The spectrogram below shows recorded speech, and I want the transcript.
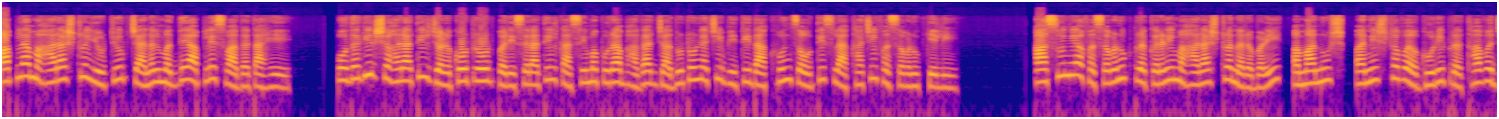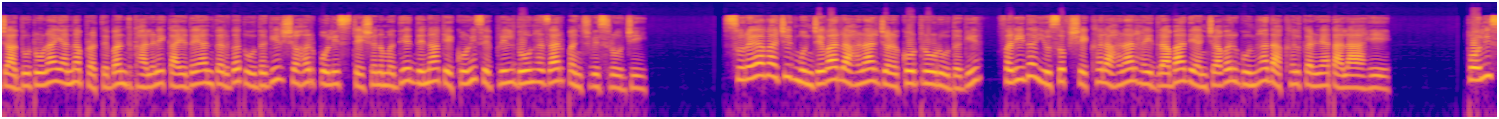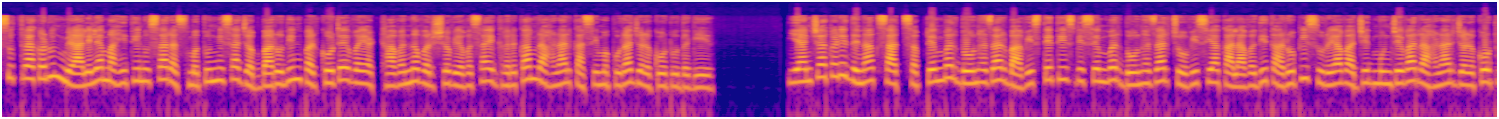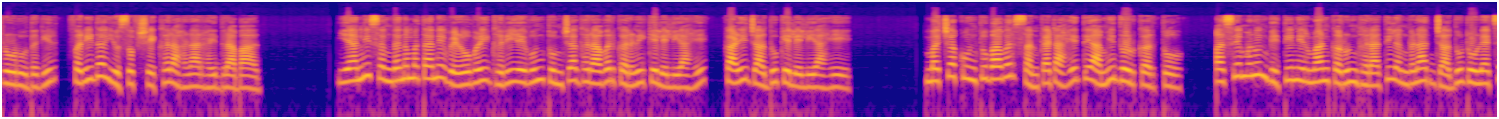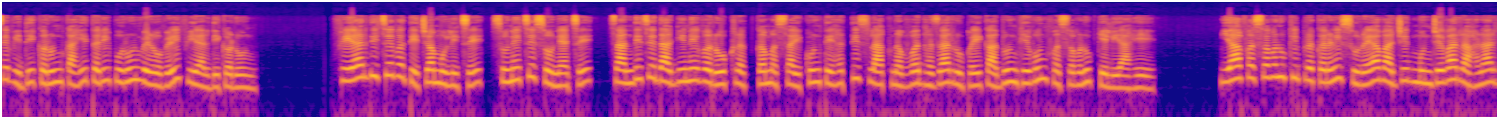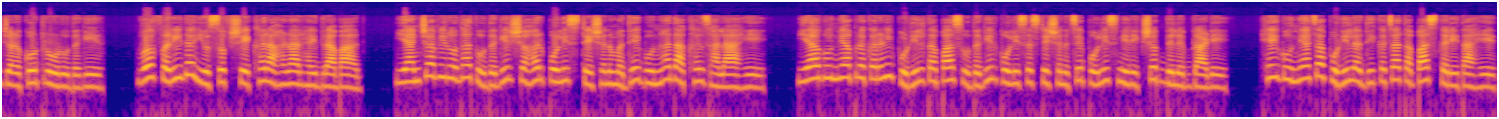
आपल्या महाराष्ट्र यूट्यूब चॅनलमध्ये आपले स्वागत आहे. उदगीर शहरातील जळकोट रोड परिसरातील कासिमपुरा भागात जादूटोण्याची भीती दाखवून चौतीस लाखाची फसवणूक केली. असून या फसवणूक प्रकरणी महाराष्ट्र नरबळी अमानुष अनिष्ठ व अघोरी प्रथा व जादूटोणा यांना प्रतिबंध घालणे कायद्याअंतर्गत उदगीर शहर पोलीस स्टेशनमध्ये दिनांक एकोणीस एप्रिल दोन हजार पंचवीस रोजी. सुरयाबाजीत मुंजेवार राहणार जळकोट रोड उदगीर फरीदा युसुफ शेख राहणार हैदराबाद यांच्यावर गुन्हा दाखल करण्यात आला आहे. पोलीस सूत्राकडून मिळालेल्या माहितीनुसार अस्मतुन्निसा जब्बारुद्दीन परकोटे वय अठ्ठावन्न वर्ष व्यवसाय घरकाम राहणार कासिमपुरा जळकोट उदगीर. यांच्याकडे दिनांक सात सप्टेंबर दोन हजार बावीस ते तीस डिसेंबर दोन हजार चोवीस या कालावधीत आरोपी सूर्या वाजिद मुंजेवार राहणार जळकोट रोड उदगीर. फरीदा युसुफ शेख राहणार हैदराबाद. यांनी संगनमताने वेळोवेळी घरी येऊन तुमच्या घरावर करणी केलेली आहे काळी जादू केलेली आहे. मच्या कुंटुबावर संकट आहे ते आम्ही दूर करतो. असे म्हणून भीती निर्माण करून घरातील अंगणात जादू टोळ्याचे विधी करून काहीतरी पुरून वेळोवेळी फियार्दीकडून. फियार्दीचे व त्याच्या मुलीचे सुनेचे सोन्याचे चांदीचे दागिने व रोख रक्कम असा एकूण तेहत्तीस लाख नव्वद हजार रुपये काढून घेऊन फसवणूक केली आहे. या फसवणुकीप्रकरणी सुरया वाजिद मुंजेवार राहणार जळकोट रोड उदगीर व फरीदा युसुफ शेख राहणार हैदराबाद. यांच्या विरोधात उदगीर शहर पोलीस स्टेशनमध्ये गुन्हा दाखल झाला आहे. या गुन्ह्याप्रकरणी पुढील तपास उदगीर पोलीस स्टेशनचे पोलीस निरीक्षक दिलीप गाडे. हे गुन्ह्याचा पुढील अधिकचा तपास करीत आहेत.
